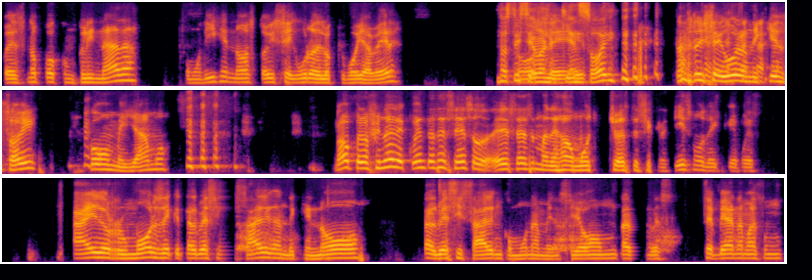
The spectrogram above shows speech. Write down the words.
pues no puedo concluir nada. Como dije, no estoy seguro de lo que voy a ver. No estoy seguro ni quién soy. No estoy seguro ni quién soy, cómo me llamo. No, pero al final de cuentas es eso, es, has manejado mucho este secretismo de que pues hay los rumores de que tal vez si salgan, de que no, tal vez si salen como una mención, tal vez se vea nada más un,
